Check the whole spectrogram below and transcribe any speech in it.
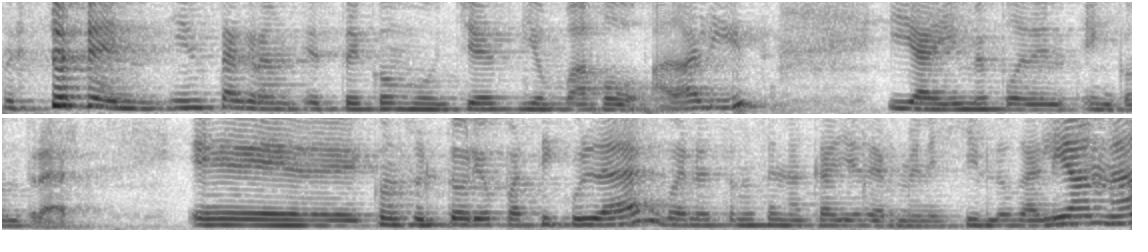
en Instagram estoy como Jess-Adalit y ahí me pueden encontrar. Eh, consultorio particular, bueno, estamos en la calle de Hermenegildo Galeana,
